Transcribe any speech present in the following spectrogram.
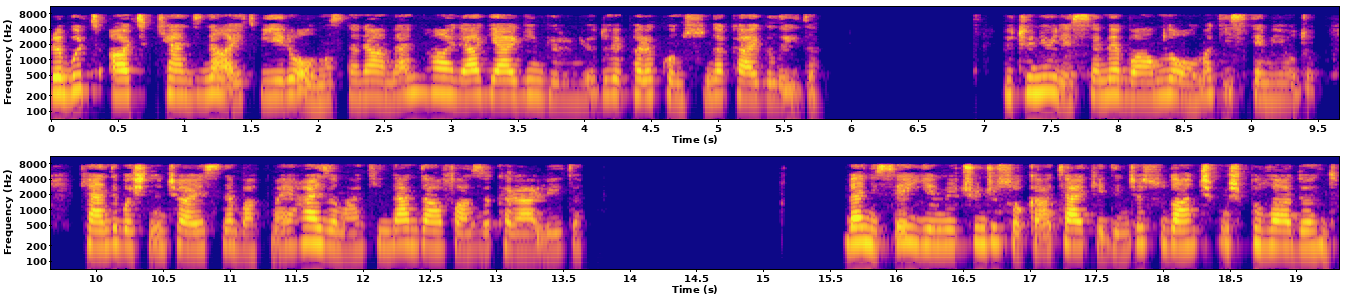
Robert artık kendine ait bir yeri olmasına rağmen hala gergin görünüyordu ve para konusunda kaygılıydı. Bütünüyle Sem'e bağımlı olmak istemiyordu. Kendi başının çaresine bakmaya her zamankinden daha fazla kararlıydı. Ben ise 23. sokağı terk edince sudan çıkmış balığa döndüm.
